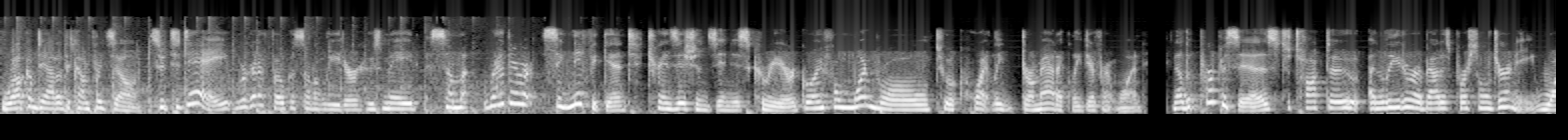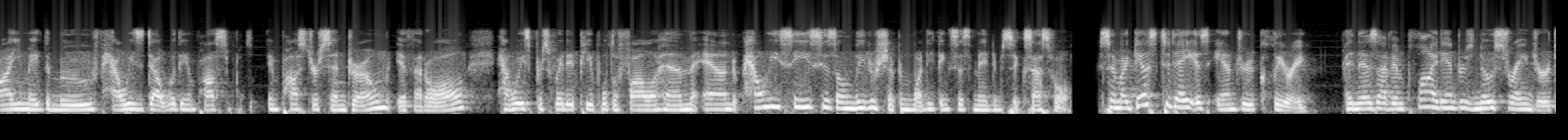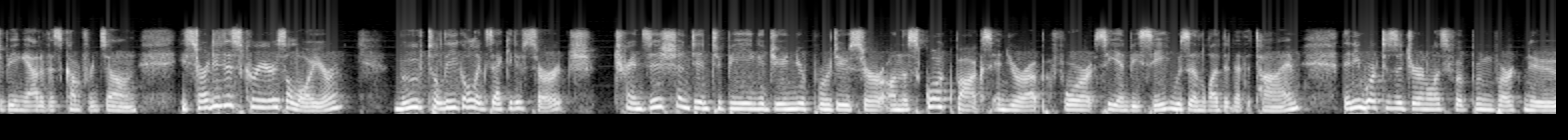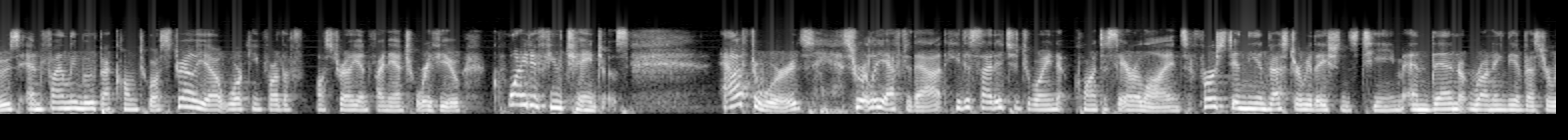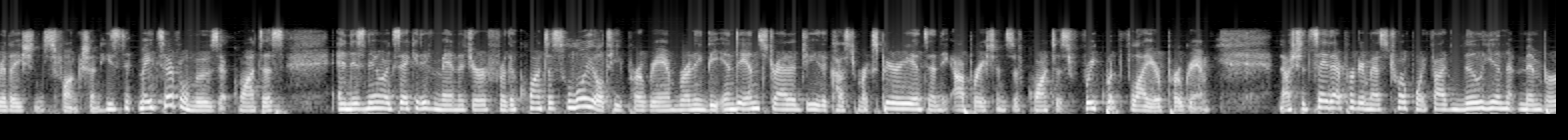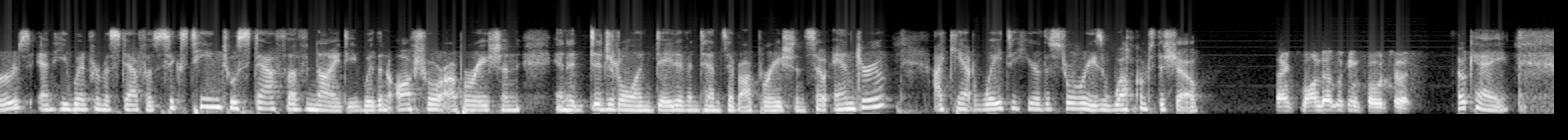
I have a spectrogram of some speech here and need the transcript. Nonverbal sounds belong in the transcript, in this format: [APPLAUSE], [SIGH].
Welcome to Out of the Comfort Zone. So, today we're going to focus on a leader who's made some rather significant transitions in his career, going from one role to a quite dramatically different one. Now, the purpose is to talk to a leader about his personal journey, why he made the move, how he's dealt with the imposter syndrome, if at all, how he's persuaded people to follow him, and how he sees his own leadership and what he thinks has made him successful. So, my guest today is Andrew Cleary. And as I've implied, Andrew's no stranger to being out of his comfort zone. He started his career as a lawyer, moved to legal executive search, transitioned into being a junior producer on the Squawk Box in Europe for CNBC. He was in London at the time. Then he worked as a journalist for Bloomberg News and finally moved back home to Australia, working for the Australian Financial Review. Quite a few changes. Afterwards, shortly after that, he decided to join Qantas Airlines, first in the investor relations team and then running the investor relations function. He's made several moves at Qantas and is now executive manager for the Qantas Loyalty Program, running the end to end strategy, the customer experience, and the operations of Qantas Frequent Flyer Program. Now, I should say that program has 12.5 million members, and he went from a staff of 16 to a staff of 90 with an offshore operation and a digital and data intensive operation. So, Andrew, I can't wait to hear the stories. Welcome to the show. Thanks, Wanda. Looking forward to it. Okay.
